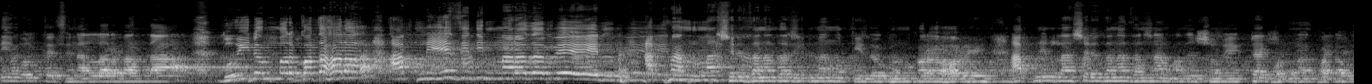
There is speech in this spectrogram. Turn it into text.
দিয়ে বলতেছেন, আল্লাহর বান্দা, দুই নম্বর কথা হলো, আপনি যেদিন মারা যাবেন, আপনার লাশের জানাজার ইমামতি যখন করা হবে আপনার লাশের জানাজার নামাজের সময় একটা ঘটনা ঘটাবো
